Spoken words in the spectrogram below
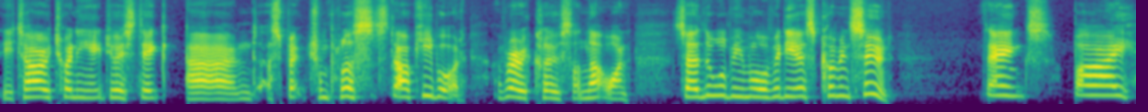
The Atari 28 joystick and a Spectrum Plus style keyboard. I'm very close on that one. So there will be more videos coming soon. Thanks. Bye.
